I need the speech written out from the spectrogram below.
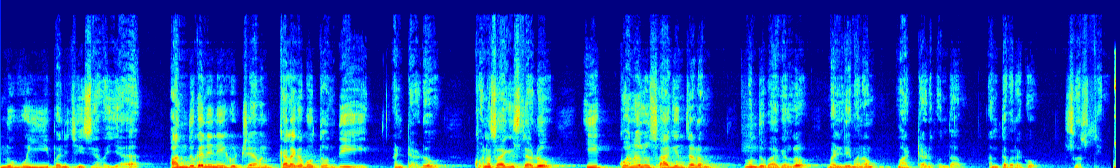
నువ్వు ఈ పని చేసావయ్యా అందుకని నీకు క్షేమం కలగబోతోంది అంటాడు. కొనసాగిస్తాడు. ఈ కొనలు సాగించడం ముందు భాగంలో మళ్ళీ మనం మాట్లాడుకుందాం. అంతవరకు స్వస్తి.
